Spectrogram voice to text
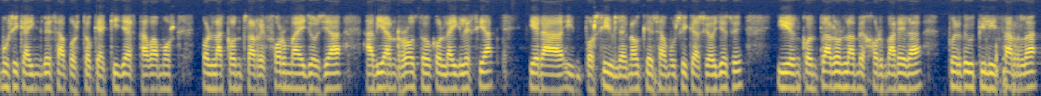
música inglesa puesto que aquí ya estábamos con la contrarreforma ellos ya habían roto con la iglesia y era imposible no que esa música se oyese y encontraron la mejor manera pues de utilizarla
